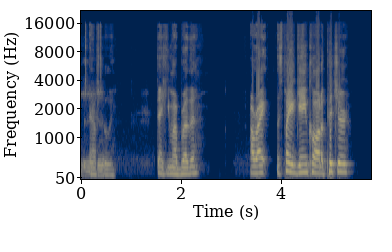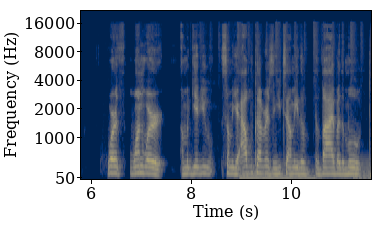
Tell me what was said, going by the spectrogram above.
Mhm. Absolutely. Thank you, my brother. All right, let's play a game called a picture worth one word. I'm gonna give you some of your album covers, and you tell me the, the vibe or the mood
